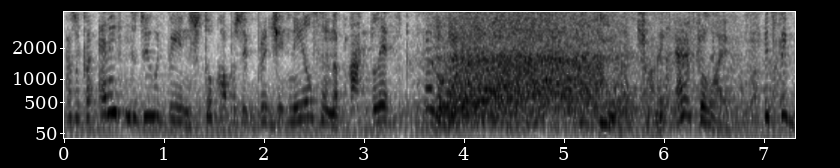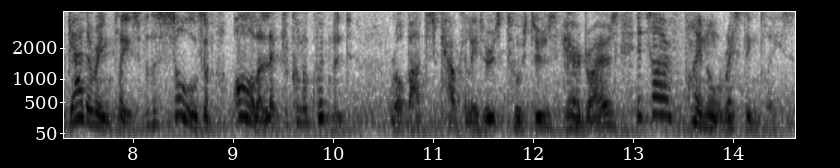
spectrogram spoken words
Has it got anything to do with being stuck opposite Brigitte Nielsen in a packed lift? It's the electronic afterlife. It's the gathering place for the souls of all electrical equipment. Robots, calculators, toasters, hair dryers. It's our final resting place.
